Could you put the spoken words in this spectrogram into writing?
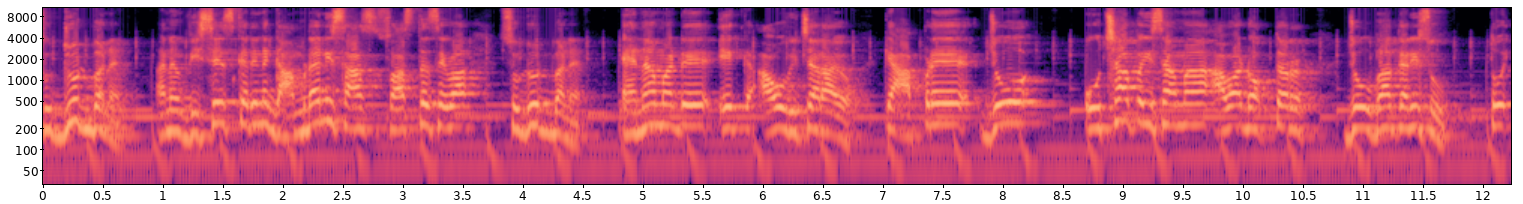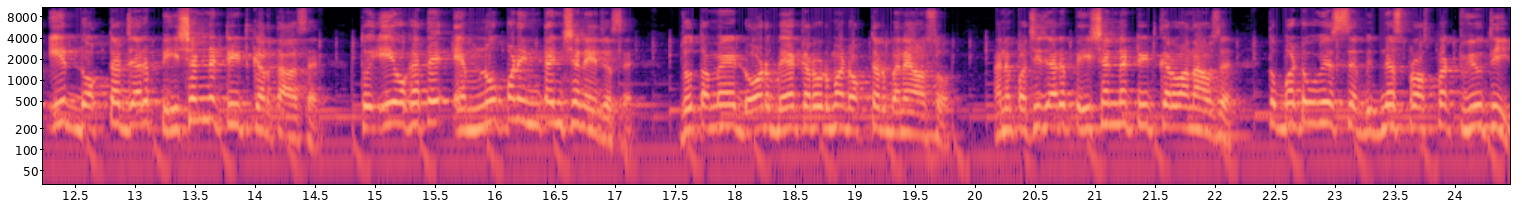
સુદૃઢ બને અને વિશેષ કરીને ગામડાની સ્વા- સ્વાસ્થ્ય સેવા સુદૃઢ બને. એના માટે એક આવો વિચાર આવ્યો કે આપણે જો ઓછા પૈસામાં આવા ડૉક્ટર જો ઊભા કરીશું, તો એ ડૉક્ટર જ્યારે પેશન્ટને ટ્રીટ કરતા હશે, તો એ વખતે એમનો પણ ઇન્ટેન્શન એ જ હશે. જો તમે દોઢ બે કરોડમાં ડૉક્ટર બન્યા હશો અને પછી જ્યારે પેશન્ટને ટ્રીટ કરવાના આવશે, તો બટ ઓબ્વિયસ છે, બિઝનેસ પ્રોસ્પેક્ટ વ્યૂથી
